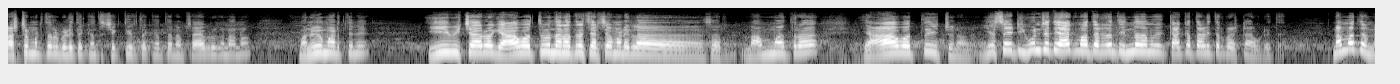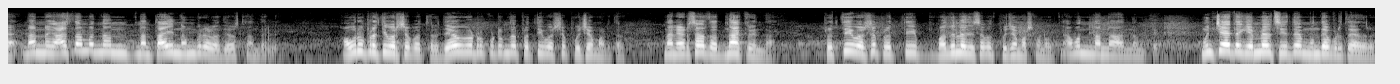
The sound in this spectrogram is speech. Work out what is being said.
ರಾಷ್ಟ್ರ ಮಟ್ಟದಲ್ಲಿ ಬೆಳೀತಕ್ಕಂಥ ಶಕ್ತಿ ಇರ್ತಕ್ಕಂಥ ನಮ್ಮ ಸಾಹೇಬ್ರಿಗೂ ನಾನು ಮನವಿ ಮಾಡ್ತೀನಿ. ಈ ವಿಚಾರವಾಗಿ ಯಾವತ್ತೂ ನನ್ನ ಹತ್ರ ಚರ್ಚೆ ಮಾಡಿಲ್ಲ ಸರ್. ನಮ್ಮ ಹತ್ರ ಯಾವತ್ತೂ ಈ ನಾನು ಎಸ್ ಐ ಟಿ ಇವನ ಜೊತೆ ಯಾಕೆ ಮಾತಾಡ್ರಿ ಅಂತ ಇನ್ನೂ ನಮಗೆ ಕಾಕತಾಳಿತರ ಪ್ರಶ್ನೆ ಆಗ್ಬಿಡುತ್ತೆ ನಮ್ಮ ಹತ್ರನೇ. ನನ್ನ ಆಸ್ತಂಬದ ನನ್ನ ನನ್ನ ತಾಯಿ ನಂಬಿರೋಳು ದೇವಸ್ಥಾನದಲ್ಲಿ. ಅವರು ಪ್ರತಿ ವರ್ಷ ಬರ್ತಾರೆ. ದೇವೇಗೌಡರ ಕುಟುಂಬದ ಪ್ರತಿ ವರ್ಷ ಪೂಜೆ ಮಾಡ್ತಾರೆ. ನಾನು ಎರಡು ಸಾವಿರದ ಹದಿನಾಲ್ಕರಿಂದ ಪ್ರತಿ ವರ್ಷ ಪ್ರತಿ ಮೊದಲನೇ ದಿವಸ ಬಂದು ಪೂಜೆ ಮಾಡ್ಸ್ಕೊಂಡು ಹೋಗ್ತೀನಿ. ಅವೊಂದು ನನ್ನ ನಂಬಿಕೆ. ಮುಂಚೆ ಇದ್ದಾಗ ಎಂ ಎಲ್ ಸಿ ಇದ್ದೆ ಮುಂದೆ ಬಿಡ್ತಾಯಿದ್ರು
